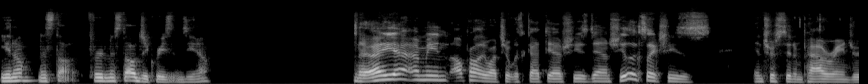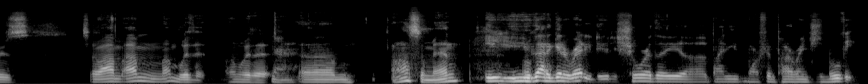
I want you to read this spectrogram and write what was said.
you know, nostal- for nostalgic reasons. You know. Uh, yeah, I mean, I'll probably watch it with Katya if she's down. She looks like she's interested in Power Rangers, so I'm I'm I'm with it. I'm with it. Yeah. Um, awesome, man. You, you got to get it ready, dude. It's sure the uh, Mighty Morphin Power Rangers movie.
